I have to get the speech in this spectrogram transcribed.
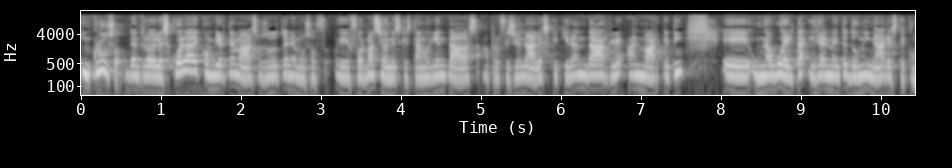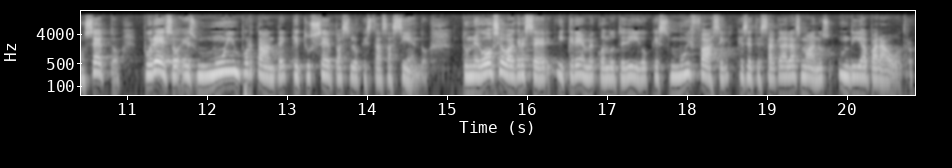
incluso dentro de la escuela de Convierte Más, nosotros tenemos eh, formaciones que están orientadas a profesionales que quieran darle al marketing eh, una vuelta y realmente dominar este concepto. Por eso es muy importante que tú sepas lo que estás haciendo. Tu negocio va a crecer y créeme cuando te digo que es muy fácil que se te salga de las manos un día para otro.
